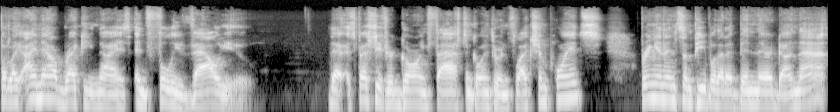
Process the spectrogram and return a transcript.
but like I now recognize and fully value that, especially if you're going fast and going through inflection points, bringing in some people that have been there, done that,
